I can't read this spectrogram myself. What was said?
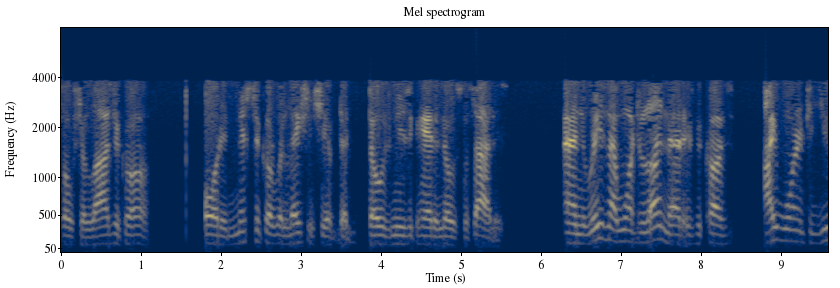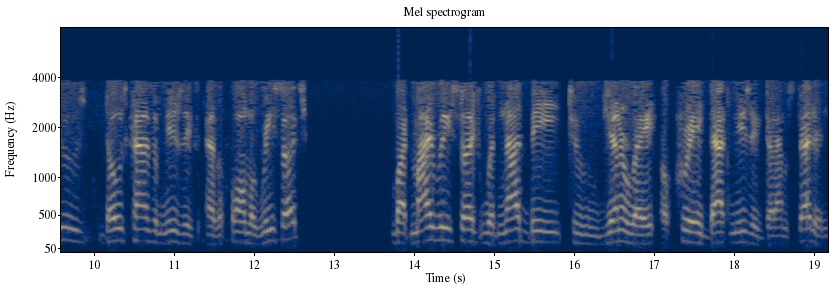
sociological or the mystical relationship that those music had in those societies. And the reason I wanted to learn that is because I wanted to use those kinds of music as a form of research, but my research would not be to generate or create that music that I'm studying,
